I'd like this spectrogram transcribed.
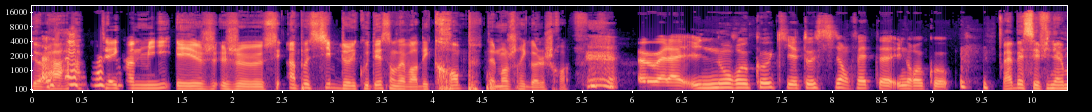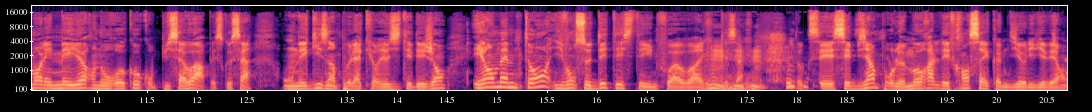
De- ah, Take On Me. Et je, je, c'est impossible de l'écouter sans avoir des crampes, tellement je rigole, je crois. Euh, voilà, une non-reco qui est aussi, en fait, euh, une reco. ouais, ben, c'est finalement les meilleurs non-recos qu'on puisse avoir, parce que ça, on aiguise un peu la curiosité des gens, et en même temps, ils vont se détester une fois avoir écouté ça. Donc c'est c'est bien pour le moral des Français, comme dit Olivier Véran.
